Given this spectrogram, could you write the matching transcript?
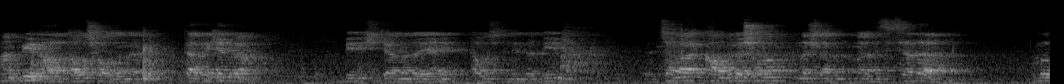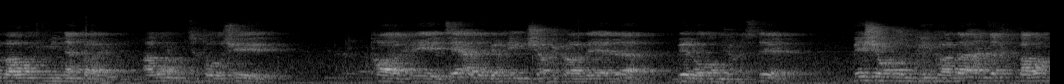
Mən bir daha Talış xalqını təbrik edirəm. Bir iki kəlmə də, yəni Talış dilində deyim. Cənə Kandil Şoran nəşrən məclisi isə də buna bağlı minnətdarım. Avon çıxılışı tarixi, C ədəbiyyatı inkişafı qabiliyyədə bir olan görmüşdü. 5 yılın pinkarda ancaq babam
